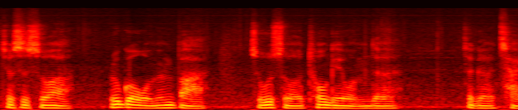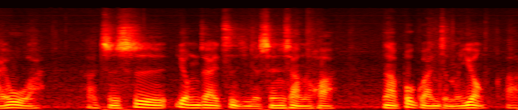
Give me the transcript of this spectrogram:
就是说啊，如果我们把主所托给我们的这个财物啊，啊，只是用在自己的身上的话，那不管怎么用啊，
